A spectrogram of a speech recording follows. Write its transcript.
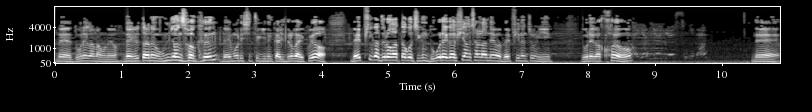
네, 노래가 나오네요. 네, 일단은 운전석은 메모리 시트 기능까지 들어가 있고요. 매피가 들어갔다고 지금 노래가 휘황찬란해요. 매피는 좀 이 노래가 커요. 네,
